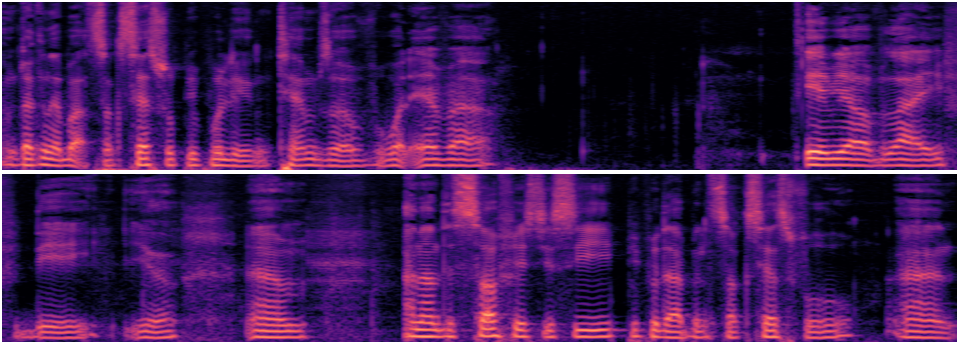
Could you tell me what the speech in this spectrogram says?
I'm talking about successful people in terms of whatever area of life they, you know. Um, and on the surface, you see people that have been successful and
